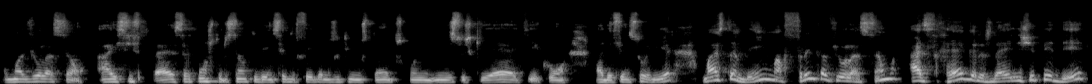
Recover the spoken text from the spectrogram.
uma violação a, a essa construção que vem sendo feita nos últimos tempos com o ministro Schietti e com a Defensoria, mas também uma franca violação às regras da LGPD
